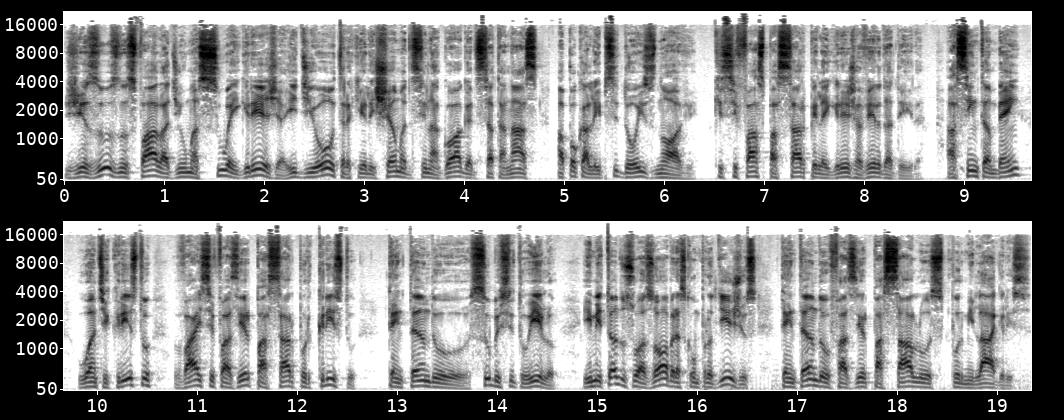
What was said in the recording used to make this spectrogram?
Jesus nos fala de uma sua igreja e de outra que ele chama de sinagoga de Satanás, Apocalipse 2:9, que se faz passar pela igreja verdadeira. Assim também, o anticristo vai se fazer passar por Cristo, tentando substituí-lo, imitando suas obras com prodígios, tentando fazer passá-los por milagres.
